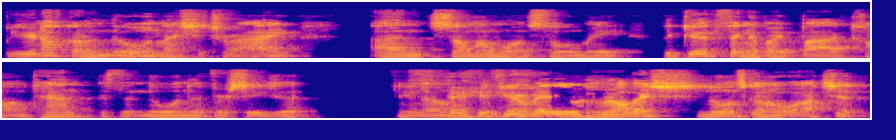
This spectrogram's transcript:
but you're not gonna know unless you try. And someone once told me the good thing about bad content is that no one ever sees it. You know, if your video is rubbish, no one's going to watch it.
